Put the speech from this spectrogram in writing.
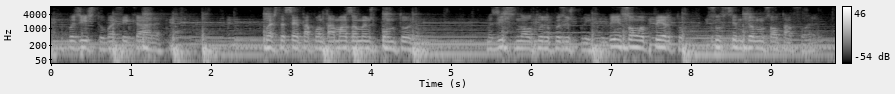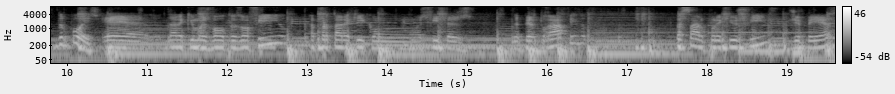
Depois isto vai ficar com esta seta a apontar mais ou menos para o motor 1. Mas isso na altura depois eu explico. Deem só um aperto suficiente para ele não saltar fora. Depois é dar aqui umas voltas ao fio, apertar aqui com as fitas de aperto rápido, passar por aqui os fios, GPS,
